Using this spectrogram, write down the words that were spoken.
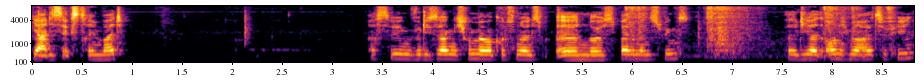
Ja, die ist extrem weit. Deswegen würde ich sagen, ich hole mir mal kurz neues, äh, neues Spider-Man Swings. Weil die hat auch nicht mehr allzu viel.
